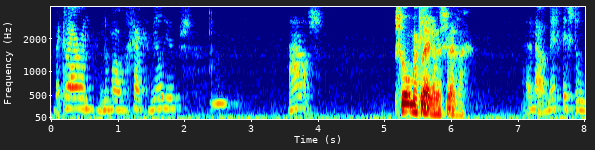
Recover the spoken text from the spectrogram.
McLaren, noem maar wat gek, Williams. Haas. Zullen we McLaren eens zeggen? Eh, nou, licht is toe.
